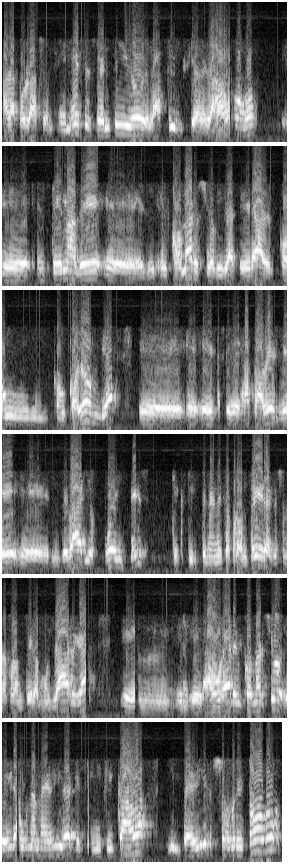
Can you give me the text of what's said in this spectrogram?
a la población. En ese sentido, de la asfixia, del ahogo, eh, el tema de eh, el, comercio bilateral con, con Colombia es a través de, de varios puentes que existen en esa frontera, que es una frontera muy larga, eh, ahogar el comercio era una medida que significaba impedir sobre todo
